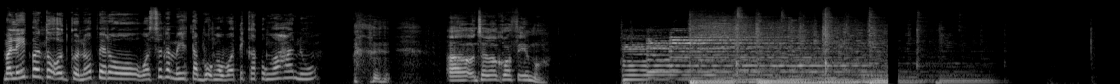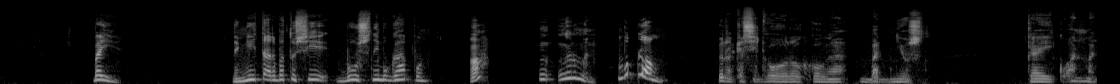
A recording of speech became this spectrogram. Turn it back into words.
Malate man tuod ko no, pero wasa na mahitabo nga wati katungahan no. Ah, unsa nga coffee mo? Bay, nangita na ba to si bus ni mo gapon? Ha? Ng- Nga naman. Ambot lang. Pero nagkasiguro ko nga bad news. Kay kuan man,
